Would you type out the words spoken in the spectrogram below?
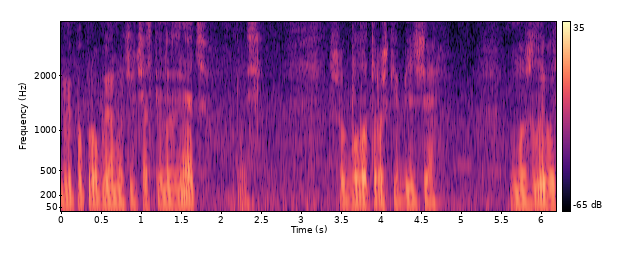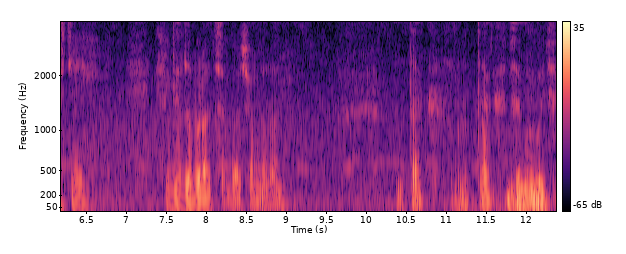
І ми спробуємо цю частину зняти. Ось щоб було трошки більше можливостей сюди добратися, бачимо, да. Отак, отак, це мабуть,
